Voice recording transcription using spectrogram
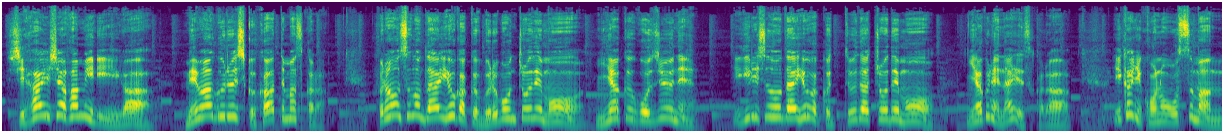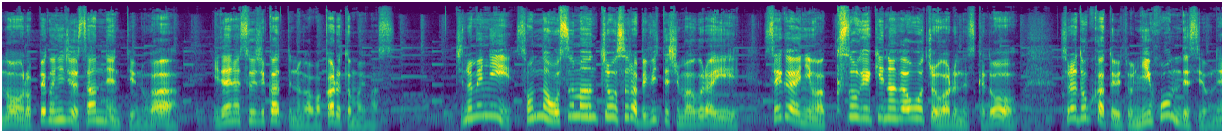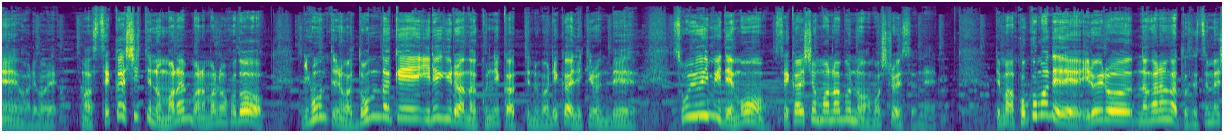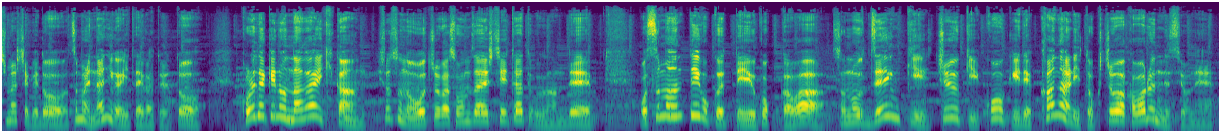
支配者ファミリーが目まぐるしく変わってますから。フランスの代表格ブルボン朝でも250年イギリスの代表格トゥーダ朝でも200年ないですからいかにこのオスマンの623年っていうのが偉大な数字かっていうのがわかると思います。ちなみにそんなオスマン朝すらビビってしまうぐらい世界にはクソ激長王朝があるんですけどそれはどこかというと日本ですよね我々まあ世界史っていうのを学べば学ぶほど日本っていうのがどんだけイレギュラーな国かっていうのが理解できるんでそういう意味でも世界史を学ぶのは面白いですよねでまあここまでいろいろ長々と説明しましたけどつまり何が言いたいかというとこれだけの長い期間一つの王朝が存在していたってことなんでオスマン帝国っていう国家はその前期中期後期でかなり特徴が変わるんですよね。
